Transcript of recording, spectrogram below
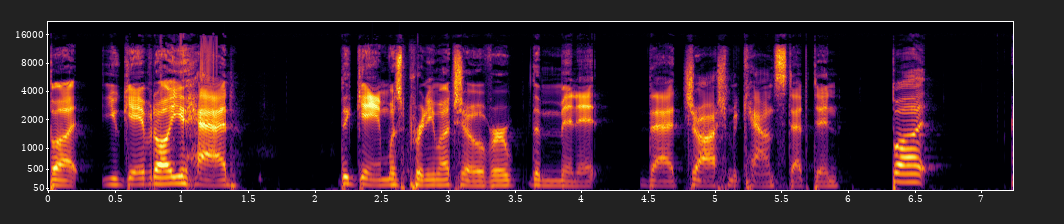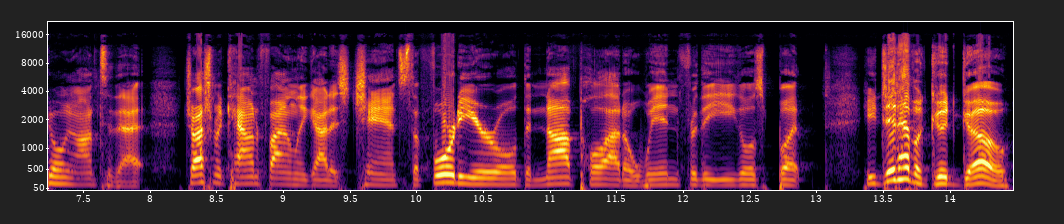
But you gave it all you had. The game was pretty much over the minute that Josh McCown stepped in. But going on to that, Josh McCown finally got his chance. The 40 year old did not pull out a win for the Eagles, but he did have a good go,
